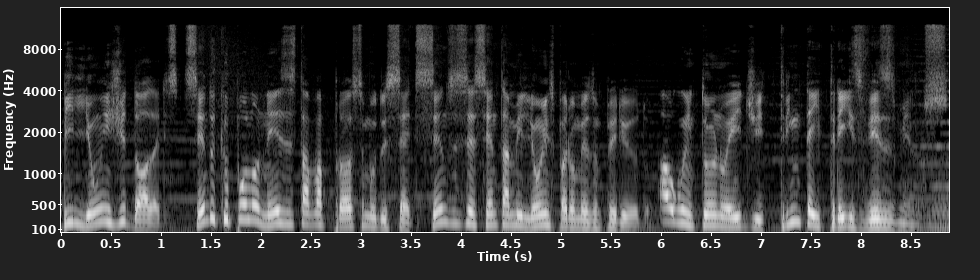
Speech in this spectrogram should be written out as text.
bilhões de dólares, sendo que o polonês estava próximo dos 760 milhões para o mesmo período, algo em torno aí de 33 vezes menos.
